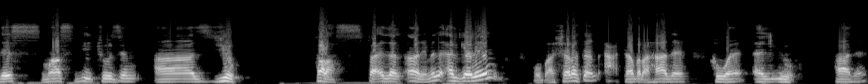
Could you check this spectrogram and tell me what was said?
This must be chosen as u خلاص. فإذا أنا من ألقى ln مباشرة أعتبر هذا هو ال u. هذا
